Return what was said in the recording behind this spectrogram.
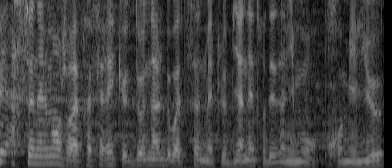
Personnellement, j'aurais préféré que Donald Watson mette le bien-être des animaux en premier lieu.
